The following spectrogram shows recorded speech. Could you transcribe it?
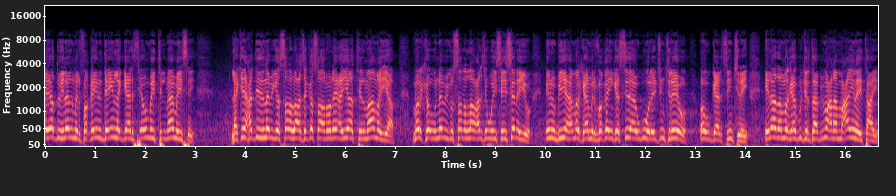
aayaddu ilalmirfaqayni dee in la gaadhsiiya unbay tilmaamaysay laakiin xadiid nebiga sala allah alay slm ka soo arooray ayaa tilmaamaya marka uu nebigu sala allahu alay slm weysaysanayo inuu biyaha markaa mirfaqaynka sidaa ugu wareejin jirayoo oo uu gaadhsiin jiray. Ilaada markaa ku jirtaa bimacnaa maca inay tahay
